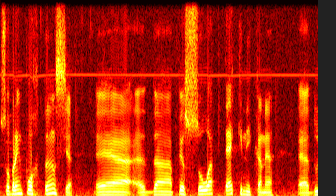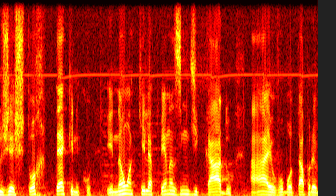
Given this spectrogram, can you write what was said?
sobre a importância é, da pessoa técnica, né? É, do gestor técnico e não aquele apenas indicado. Ah, eu vou botar, por,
